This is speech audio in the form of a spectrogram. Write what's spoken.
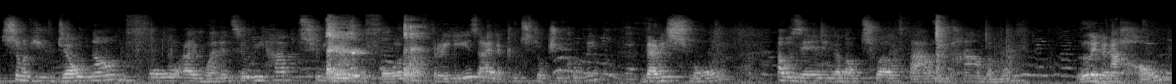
Some of you don't know, before I went into rehab, two years before that, three years, I had a construction company, very small. I was earning about £12,000 a month, living at home.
